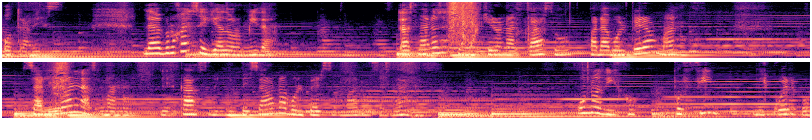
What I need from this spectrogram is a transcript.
otra vez. La bruja seguía dormida. Las manos se sumergieron al caso para volver a humanos. Salieron las manos del caso y empezaron a volverse humanos de nuevo. Uno dijo, por fin, mi cuerpo.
